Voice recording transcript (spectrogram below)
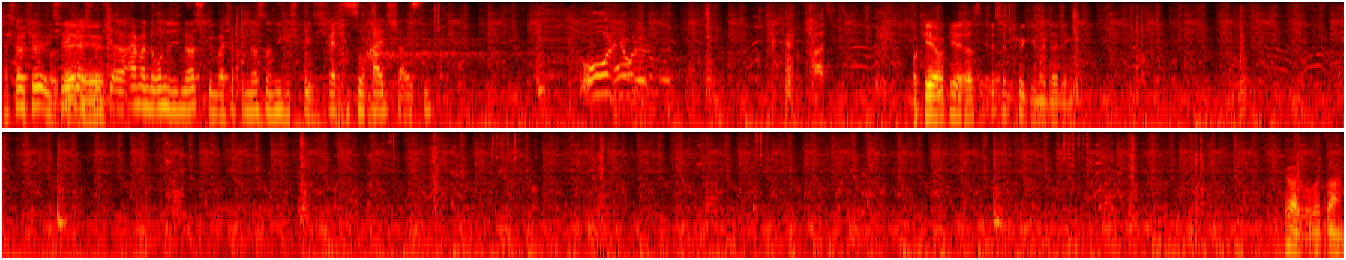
Ich glaube, ich will, ich will gleich wirklich äh, einmal eine Runde die Nerds spielen, weil ich habe die Nerds noch nie gespielt. Ich werde das so reinscheißen. Oh, Junge! Fast. Okay, okay, das ist ein bisschen tricky mit der Ding. Ja, ich wollte sagen.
